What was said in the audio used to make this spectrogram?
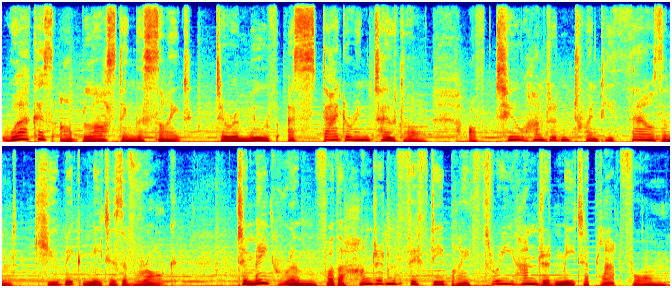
workers are blasting the site to remove a staggering total of 220,000 cubic metres of rock to make room for the 150 by 300 metre platform.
